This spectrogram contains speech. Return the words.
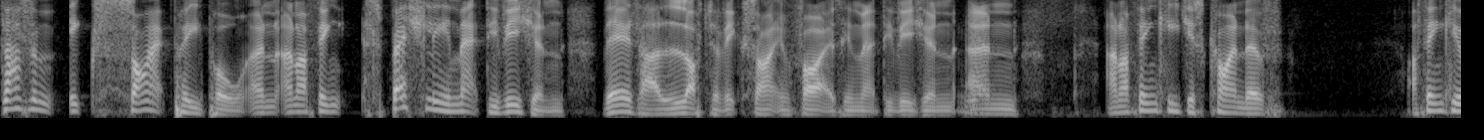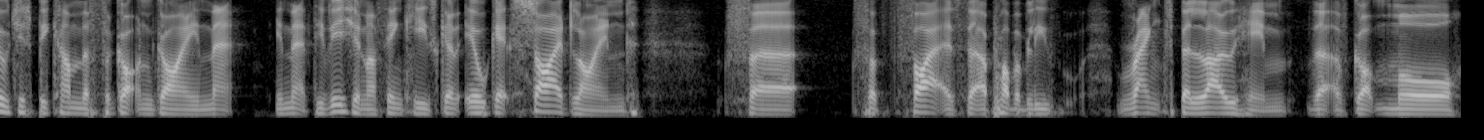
doesn't excite people, and and I think especially in that division, there's a lot of exciting fighters in that division, and and I think he just kind of. I think he'll just become the forgotten guy in that in that division. I think he's going he'll get sidelined for for fighters that are probably ranked below him that have got more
